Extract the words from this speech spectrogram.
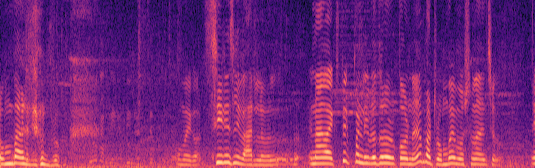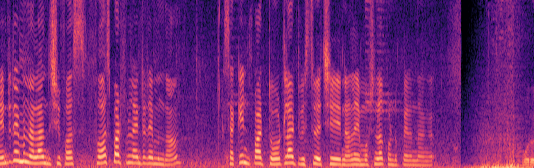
ரொம்ப அழுது ப்ரோ ஓ மை காட் சீரியஸ்லி வேறு லெவல் நான் எக்ஸ்பெக்ட் பண்ணல இவ்வளோ தூரம் இருக்கும்னு பட் ரொம்ப எமோஷனலாக இருந்துச்சு. என்டர்டைன்மெண்ட் நல்லா இருந்துச்சு. ஃபர்ஸ்ட் ஃபர்ஸ்ட் பார்ட் ஃபுல்லாக என்டர்டைன்மெண்ட் தான். செகண்ட் பார்ட் டோட்டலாக ட்விஸ்ட் வச்சு நல்லா எமோஷனலாக கொண்டு போயிருந்தாங்க. ஒரு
